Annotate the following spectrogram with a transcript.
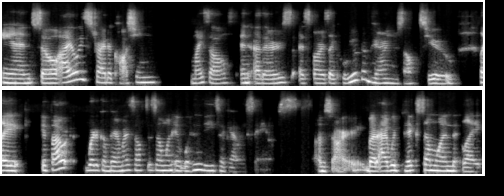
And so I always try to caution myself and others as far as like who you're comparing yourself to. Like if I were to compare myself to someone, it wouldn't be to Kelly Stamps. I'm sorry, but I would pick someone that like,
